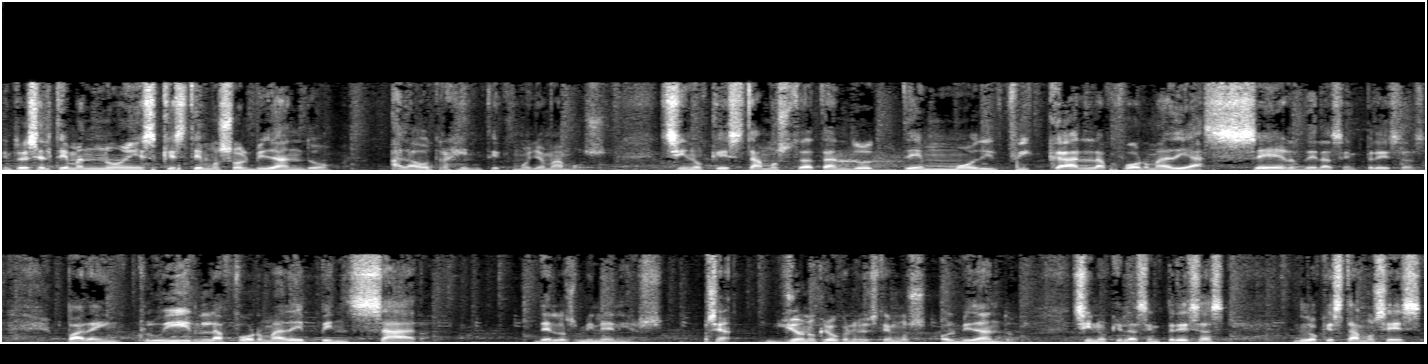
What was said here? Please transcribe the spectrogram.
Entonces el tema no es que estemos olvidando a la otra gente, como llamamos, sino que estamos tratando de modificar la forma de hacer de las empresas para incluir la forma de pensar de los millennials. O sea, yo no creo que nos estemos olvidando, sino que las empresas lo que estamos es,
